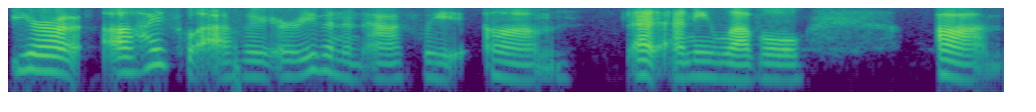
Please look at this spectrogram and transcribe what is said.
you're a, a high school athlete or even an athlete um, at any level um,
